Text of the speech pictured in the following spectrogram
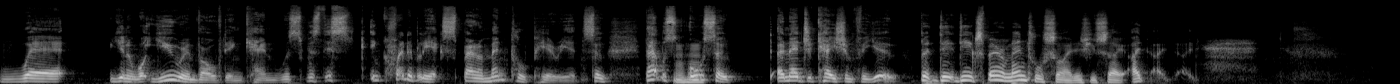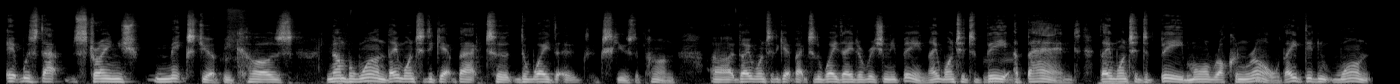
where you know what you were involved in, Ken, was was this incredibly experimental period. So that was mm-hmm. also an education for you. But the the experimental side, as you say, I, I, I it was that strange mixture because number one, they wanted to get back to the way that, excuse the pun, uh, they wanted to get back to the way they'd originally been. They wanted to be mm-hmm. a band. They wanted to be more rock and roll. They didn't want,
